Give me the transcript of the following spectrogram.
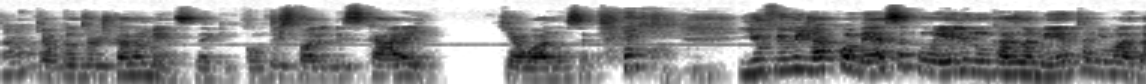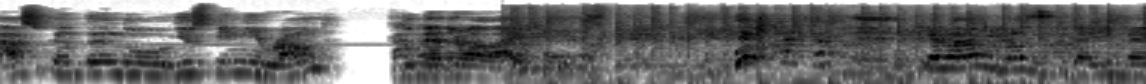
Ah. que é o cantor de casamentos, né? Que conta a história desse cara aí, que é o Adam Sandler. e o filme já começa com ele num casamento animadaço cantando You Spin Me Round, do. Dead or Alive. E é maravilhoso que daí, né?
